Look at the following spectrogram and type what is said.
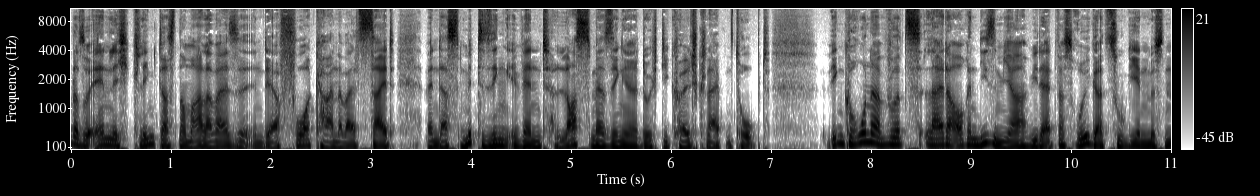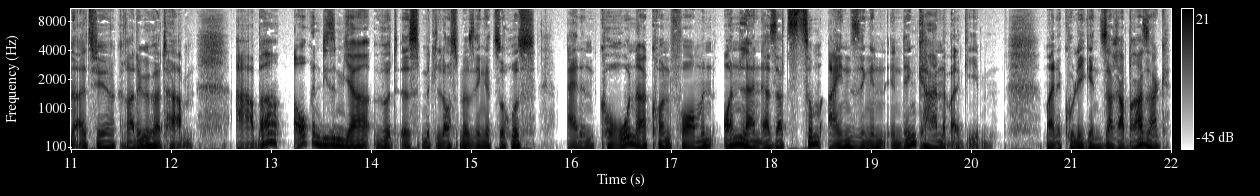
oder so ähnlich klingt das normalerweise in der Vorkarnevalszeit, wenn das Mitsing-Event Los Mersinge durch die Kölschkneipen tobt. Wegen Corona wird's leider auch in diesem Jahr wieder etwas ruhiger zugehen müssen, als wir gerade gehört haben. Aber auch in diesem Jahr wird es mit Losmersinge zu Huss einen Corona-konformen Online-Ersatz zum Einsingen in den Karneval geben. Meine Kollegin Sarah Brasak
